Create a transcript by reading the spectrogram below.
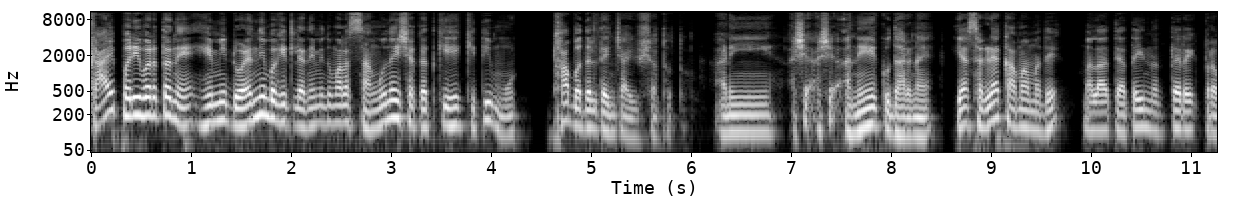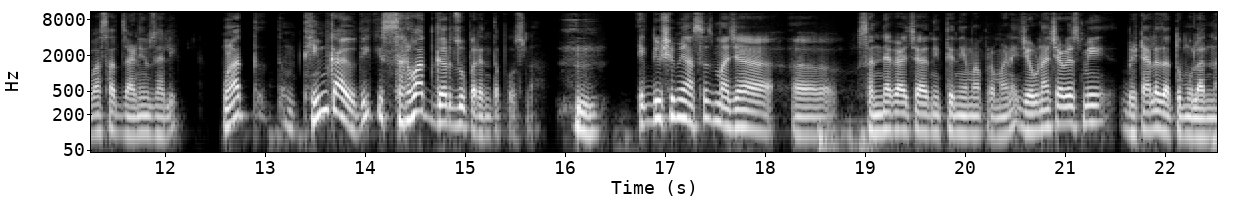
काय परिवर्तन आहे हे मी डोळ्यांनी बघितल्याने मी तुम्हाला सांगू नाही शकत की हे किती मोठा बदल त्यांच्या आयुष्यात होतो. आणि असे असे अनेक उदाहरणं आहे. या सगळ्या कामामध्ये मला त्यातही नंतर एक प्रवासात जाणीव झाली. मुळात थीम काय होती की सर्वात गरजूपर्यंत पोचणं हम्म. एक दिवशी मी असंच माझ्या संध्याकाळच्या नित्यनियमाप्रमाणे जेवणाच्या वेळेस मी भेटायला जातो मुलांना.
